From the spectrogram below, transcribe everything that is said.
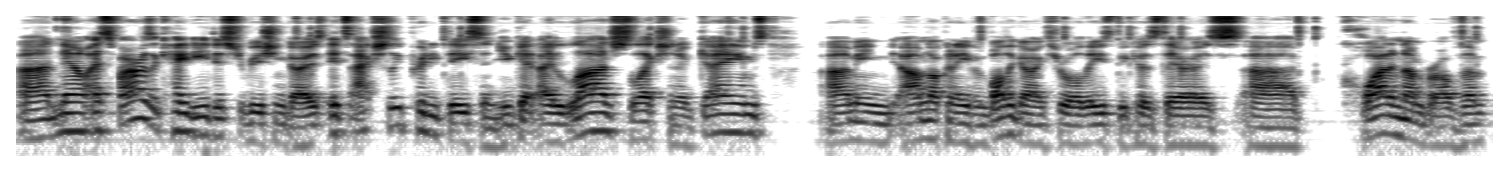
Uh, now, as far as a KDE distribution goes, it's actually pretty decent. You get a large selection of games. I mean, I'm not going to even bother going through all these because there is uh, quite a number of them.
